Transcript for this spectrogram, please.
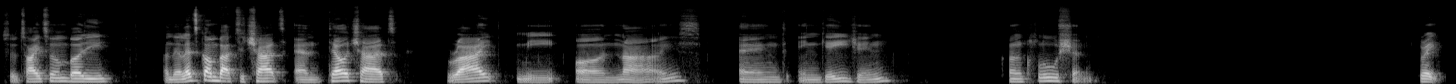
So title and body. And then let's come back to chat and tell chat, write me a nice and engaging conclusion. Great.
